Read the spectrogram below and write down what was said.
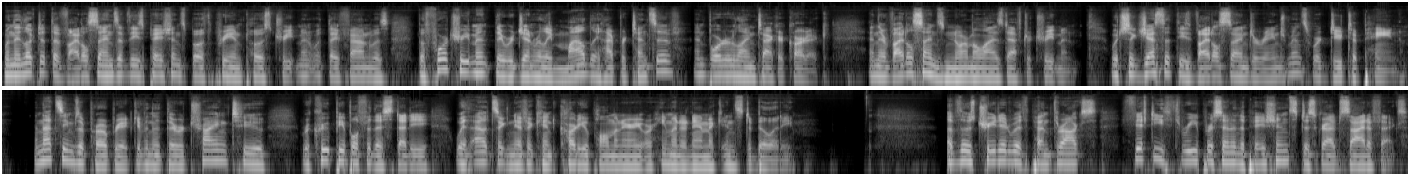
When they looked at the vital signs of these patients, both pre and post treatment, what they found was before treatment, they were generally mildly hypertensive and borderline tachycardic, and their vital signs normalized after treatment, which suggests that these vital sign derangements were due to pain. And that seems appropriate given that they were trying to recruit people for this study without significant cardiopulmonary or hemodynamic instability. Of those treated with Penthrox, 53% of the patients described side effects,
